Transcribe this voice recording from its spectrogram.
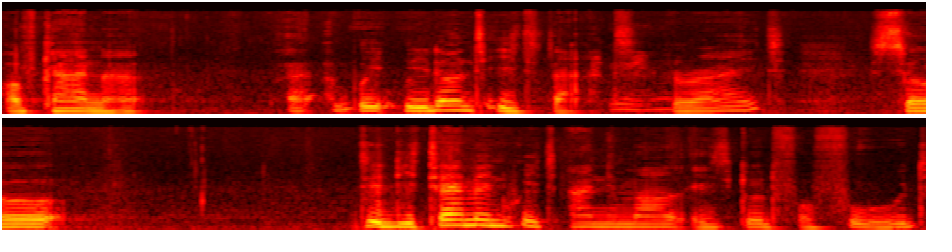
of Ghana, uh, we, we don't eat that, right? So, to determine which animal is good for food,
